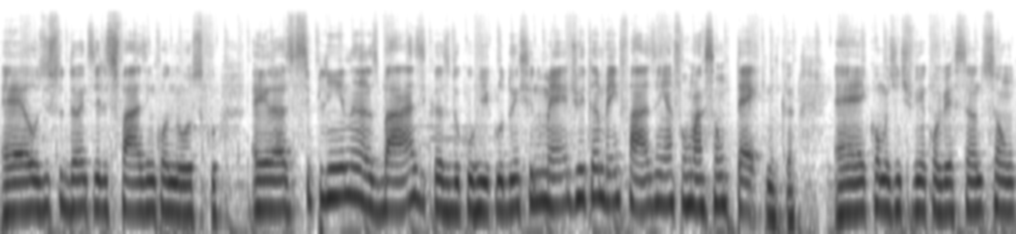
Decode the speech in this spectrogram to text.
É, os estudantes eles fazem conosco é, as disciplinas básicas do currículo do ensino médio e também fazem a formação técnica. É, e como a gente vinha conversando, são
